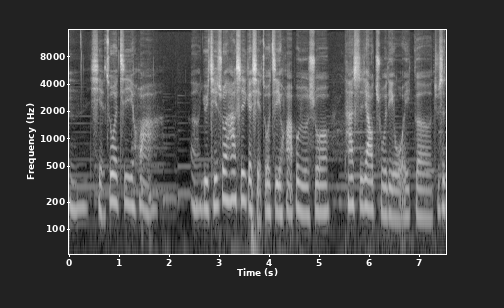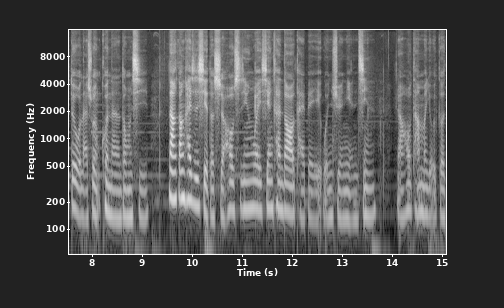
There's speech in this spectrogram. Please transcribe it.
嗯，写作计划，呃，与其说它是一个写作计划，不如说它是要处理我一个就是对我来说很困难的东西。那刚开始写的时候，是因为先看到台北文学年金，然后他们有一个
